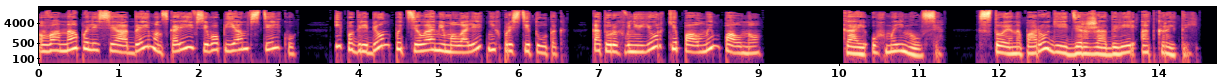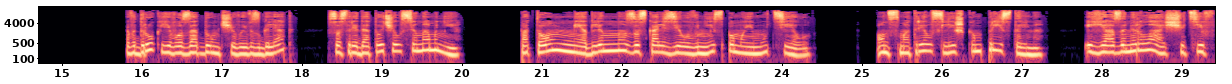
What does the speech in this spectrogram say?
в Анаполисе, а Деймон, скорее всего, пьян в стельку и погребен под телами малолетних проституток, которых в Нью-Йорке полным-полно. Кай ухмыльнулся, стоя на пороге и держа дверь открытой. Вдруг его задумчивый взгляд сосредоточился на мне, потом медленно заскользил вниз по моему телу. Он смотрел слишком пристально, я замерла, ощутив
